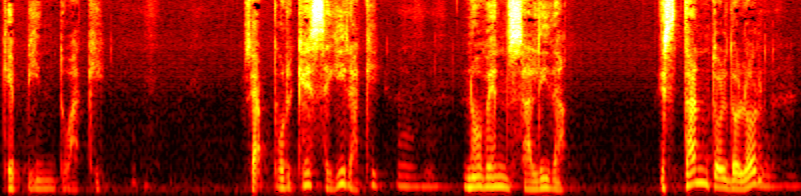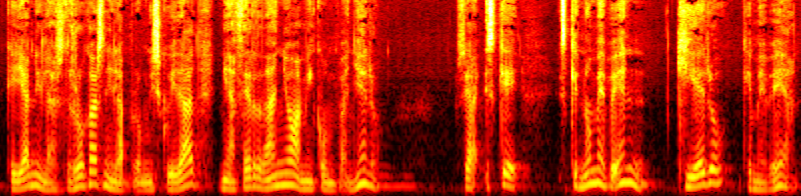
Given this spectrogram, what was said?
¿qué pinto aquí? O sea, ¿por qué seguir aquí? No ven salida. Es tanto el dolor que ya ni las drogas, ni la promiscuidad, ni hacer daño a mi compañero. O sea, es que, es que no me ven, quiero que me vean.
